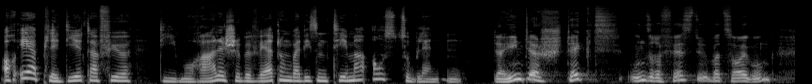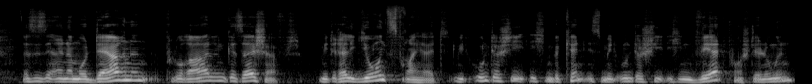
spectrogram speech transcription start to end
Auch er plädiert dafür, die moralische Bewertung bei diesem Thema auszublenden. Dahinter steckt unsere feste Überzeugung, dass es in einer modernen, pluralen Gesellschaft mit Religionsfreiheit, mit unterschiedlichen Bekenntnissen, mit unterschiedlichen Wertvorstellungen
